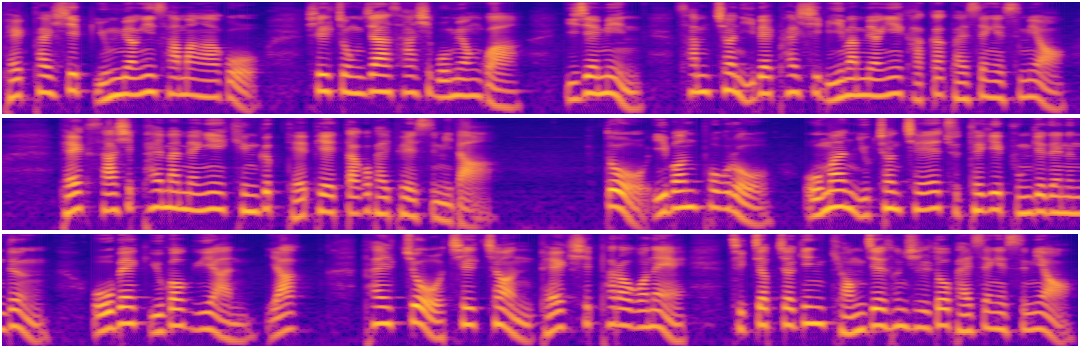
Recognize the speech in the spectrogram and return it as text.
186명이 사망하고 실종자 45명과 이재민 3282만 명이 각각 발생했으며 148만 명이 긴급 대피했다고 발표했습니다. 또 이번 폭우로 5만 6천 채의 주택이 붕괴되는 등 506억 위안 약 8조 7,118억 원의 직접적인 경제 손실도 발생했으며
